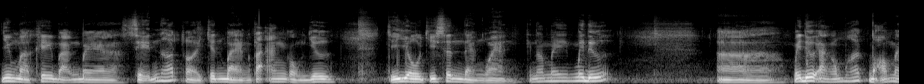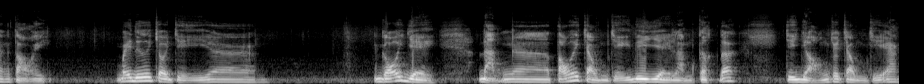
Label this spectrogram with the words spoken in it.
Nhưng mà khi bạn bè xỉn hết rồi trên bàn ta ăn còn dư chỉ vô chỉ xin đàng hoàng. Cái nó mấy mấy đứa à, mấy đứa ăn không hết bỏ mang tội. Mấy đứa cho chị à, gói về đặng à, tối chồng chị đi về làm cực đó. Chị dọn cho chồng chị ăn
